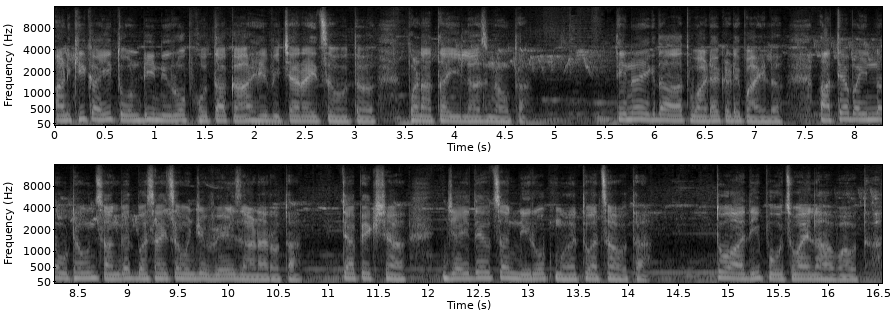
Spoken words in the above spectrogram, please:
आणखी काही तोंडी निरोप होता का हे विचारायचं होतं पण आता इलाज नव्हता. तिनं एकदा आत वाड्याकडे पाहिलं. आत्याबाईंना उठवून सांगत बसायचं म्हणजे वेळ जाणार होता. त्यापेक्षा जयदेवचा निरोप महत्त्वाचा होता. तो आधी पोचवायला हवा होता.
